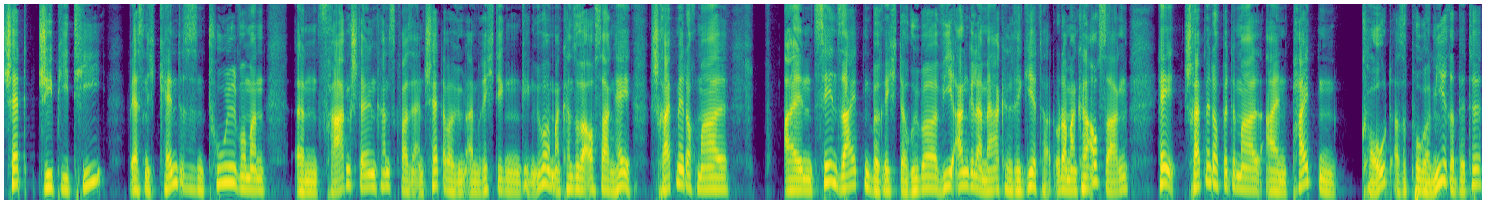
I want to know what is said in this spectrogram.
ChatGPT Wer es nicht kennt, ist ein Tool, wo man ähm, Fragen stellen kann. Es ist quasi ein Chat, aber mit einem richtigen Gegenüber. Man kann sogar auch sagen, hey, schreib mir doch mal einen zehn Seiten Bericht darüber, wie Angela Merkel regiert hat. Oder man kann auch sagen, hey, schreib mir doch bitte mal einen Python Code, also programmiere bitte,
